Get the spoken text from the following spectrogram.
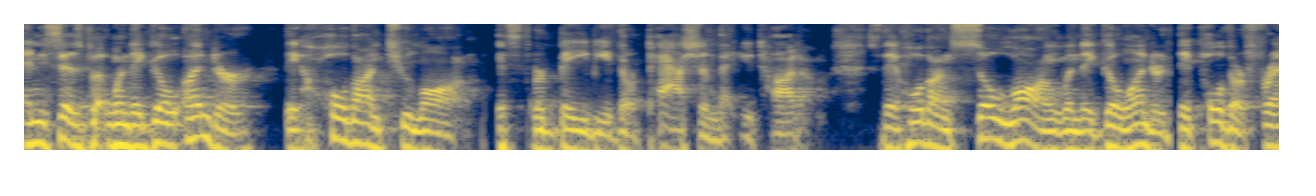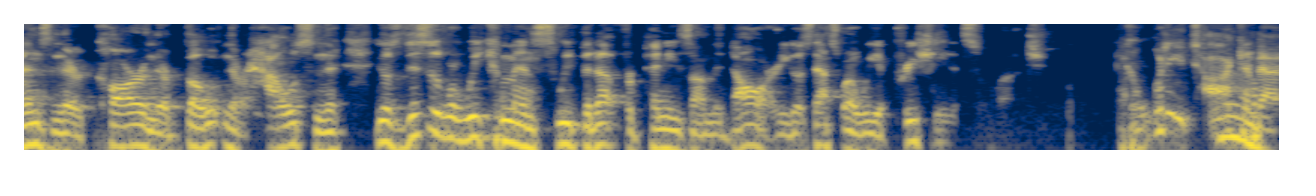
And he says, but when they go under, they hold on too long. It's their baby, their passion that you taught them. So they hold on so long when they go under, they pull their friends and their car and their boat and their house. And he goes, This is where we come in and sweep it up for pennies on the dollar. He goes, That's why we appreciate it so much. I go, What are you talking mm-hmm. about?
